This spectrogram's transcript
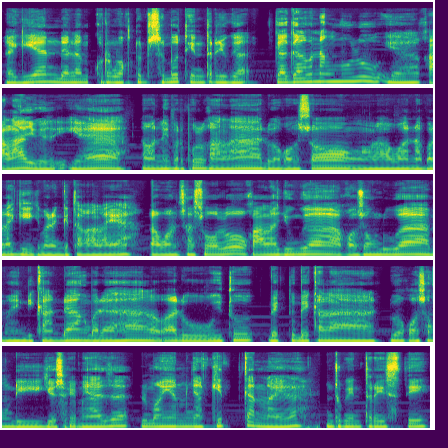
lagian dalam kurun waktu tersebut Inter juga gagal menang mulu. Ya kalah juga ya lawan Liverpool kalah 2-0 lawan apa lagi? Gimana kita kalah ya. Lawan Sassuolo kalah juga 0-2 main di kandang padahal. Waduh itu back to back kalah 2-0 di Giuseppe Meazza. Lumayan menyakitkan lah ya untuk Interisti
